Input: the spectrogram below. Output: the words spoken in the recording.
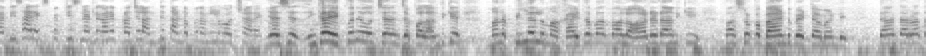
ప్రతిసారి ఎక్స్పెక్ట్ చేసినట్లుగానే ప్రజలు అంతే తండపతండలుగా వచ్చారు? ఎస్ ఎస్ ఇంకా ఎక్కువనే వచ్చారని చెప్పాలి. అందుకే మన పిల్లలు మాకు హైదరాబాద్ వాళ్ళు ఆడడానికి ఫస్ట్ ఒక బ్యాండ్ పెట్టామండి. దాని తర్వాత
